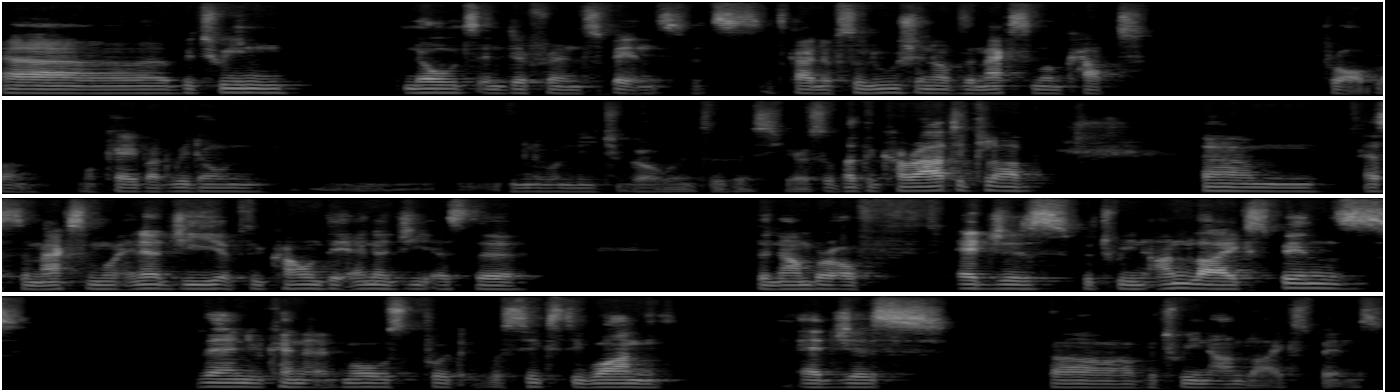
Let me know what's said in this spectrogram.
uh, between nodes in different spins. It's, it's kind of solution of the maximum cut problem. Okay, but we don't, we don't need to go into this here. So, but the karate club um, has the maximum energy. If you count the energy as the, the number of edges between unlike spins, then you can at most put with 61 edges uh, between unlike spins.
